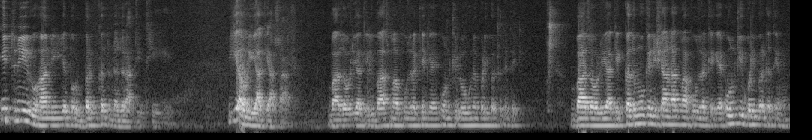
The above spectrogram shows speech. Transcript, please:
اتنی روحانیت اور برکت نظر آتی تھی۔ یہ اولیاء کے آثار بعض اولیاء کے لباس محفوظ رکھے گئے، ان کے لوگوں نے بڑی برکتیں دیکھی۔ بعض اولیاء کے قدموں کے نشانات محفوظ رکھے گئے، ان کی بڑی برکتیں ہوئیں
